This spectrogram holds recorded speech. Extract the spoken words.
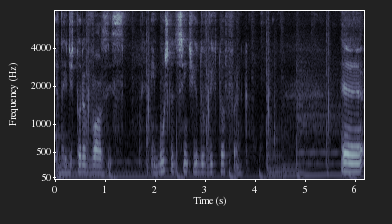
É da editora Vozes, Em Busca de Sentido, Victor Frankl. É,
